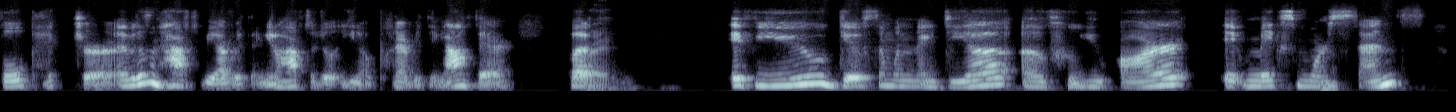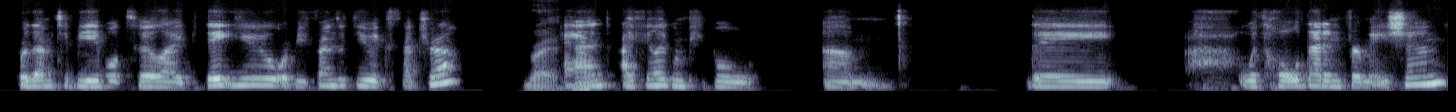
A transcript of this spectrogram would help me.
full picture, it doesn't have to be everything. You don't have to you know put everything out there, but right, if you give someone an idea of who you are, it makes more Mm. sense for them to be able to like date you or be friends with you, etc. right, And I feel like when people um, they withhold that information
